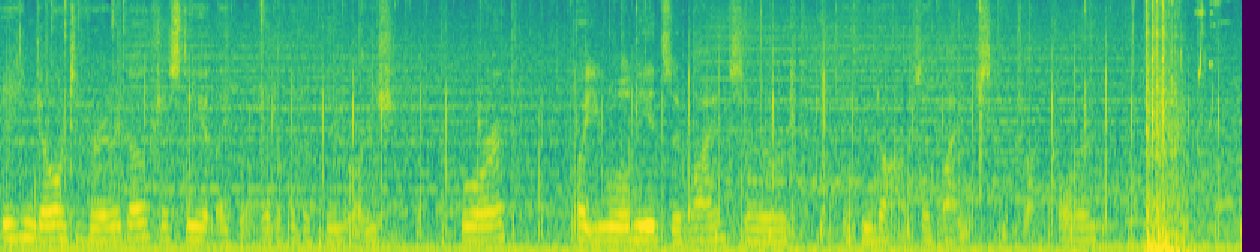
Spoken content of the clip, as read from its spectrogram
you can go into vertigo just to get like a little bit of blue, or you should, or, but you will need zipline. So if you don't have zipline, just keep going forward.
